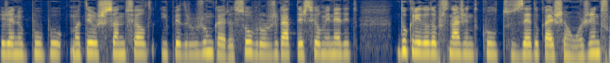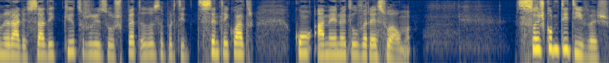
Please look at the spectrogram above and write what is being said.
Eugênio Pupo, Mateus Sandfeld e Pedro Junqueira, sobre o resgate deste filme inédito do criador da personagem de culto Zé do Caixão, um agente funerário sádico que terrorizou os espectadores a partir de 64 com À Meia-Noite Levarei a Sua Alma. Sessões competitivas.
